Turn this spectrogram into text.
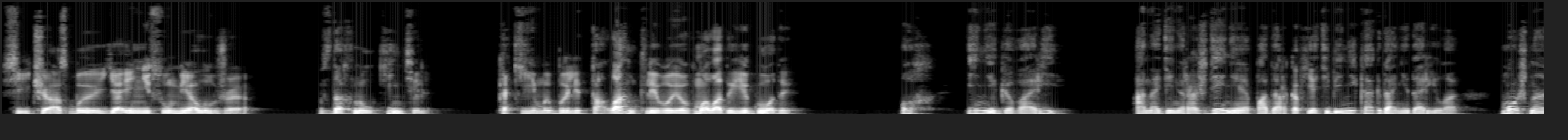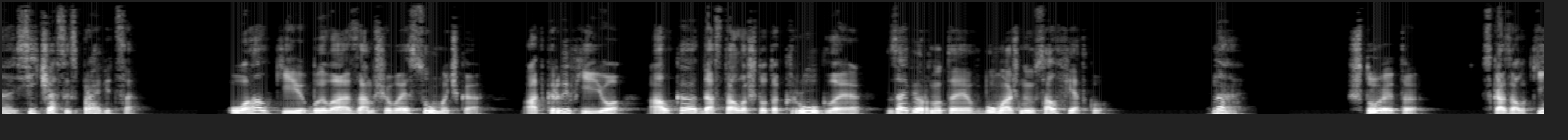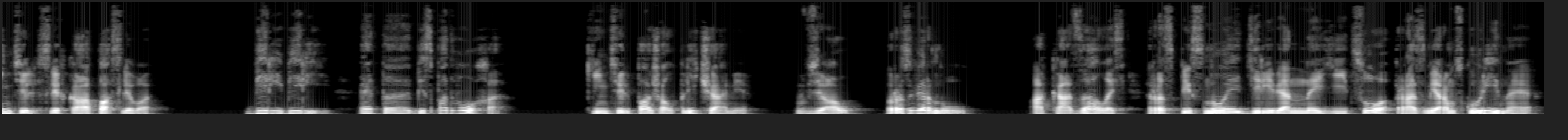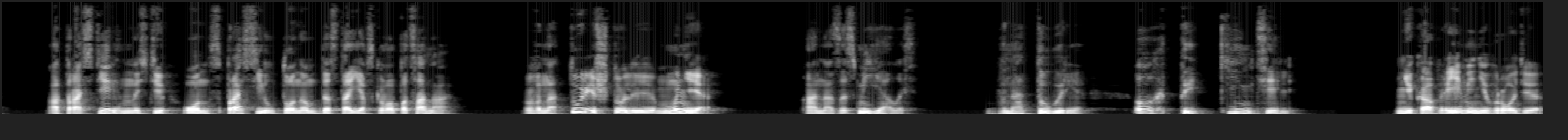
«Сейчас бы я и не сумел уже», — вздохнул Кинтель. «Какие мы были талантливые в молодые годы!» «Ох, и не говори! А на день рождения подарков я тебе никогда не дарила. Можно сейчас исправиться». У Алки была замшевая сумочка. Открыв ее, Алка достала что-то круглое, завернутое в бумажную салфетку. «На!» «Что это?» — сказал Кинтель слегка опасливо. «Бери, бери, это без подвоха». Кинтель пожал плечами, взял, развернул. Оказалось, расписное деревянное яйцо размером с куриное. От растерянности он спросил тоном Достоевского пацана. «В натуре, что ли, мне?» Она засмеялась. «В натуре! Ох ты, кинтель!» «Не ко времени вроде».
